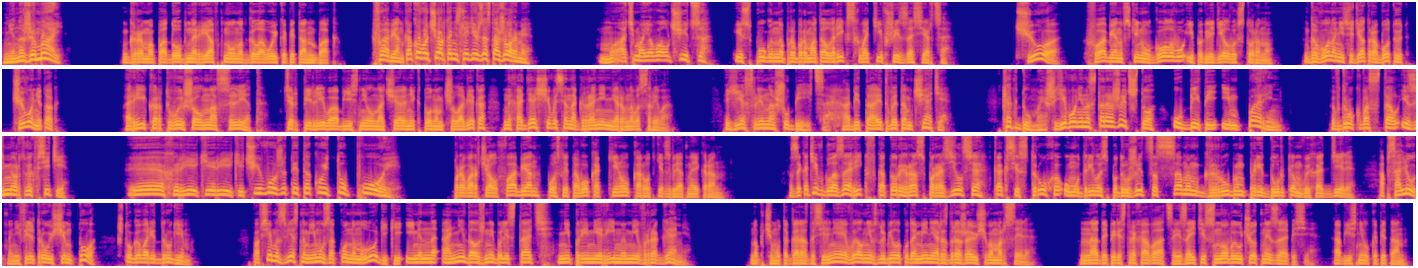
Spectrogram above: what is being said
«Не нажимай!» Громоподобно рявкнул над головой капитан Бак. «Фабиан, какого черта не следишь за стажерами?» «Мать моя волчица!» — испуганно пробормотал Рик, схватившись за сердце. «Чё?» — Фабиан вскинул голову и поглядел в их сторону. «Да вон они сидят, работают. Чего не так?» Рикард вышел на след, терпеливо объяснил начальник тоном человека, находящегося на грани нервного срыва. Если наш убийца обитает в этом чате, как думаешь, его не насторожит, что убитый им парень вдруг восстал из мертвых в сети? «Эх, Рики, Рики, чего же ты такой тупой?» — проворчал Фабиан после того, как кинул короткий взгляд на экран. Закатив глаза, Рик в который раз поразился, как сеструха умудрилась подружиться с самым грубым придурком в их отделе, абсолютно не фильтрующим то, что говорит другим. По всем известным ему законам логики, именно они должны были стать непримиримыми врагами. Но почему-то гораздо сильнее Вэл не взлюбила куда менее раздражающего Марселя. «Надо перестраховаться и зайти с новой учетной записи», — объяснил капитан.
